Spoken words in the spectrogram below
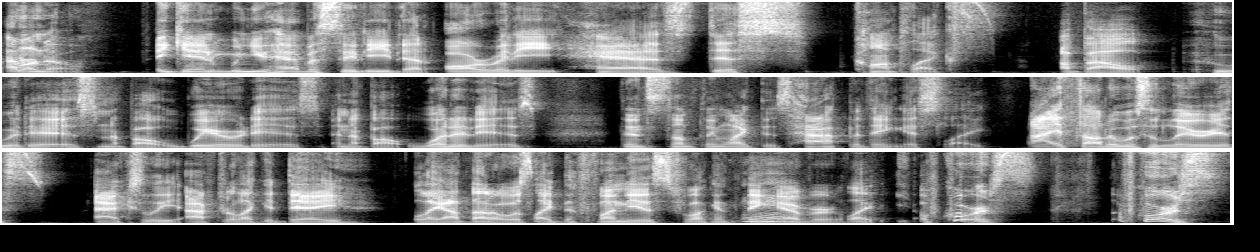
I don't know, again, when you have a city that already has this complex about who it is and about where it is and about what it is, then something like this happening, it's like, I thought it was hilarious actually after like a day. Like, I thought it was like the funniest fucking thing Mhm. ever. Like, of course, of course,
